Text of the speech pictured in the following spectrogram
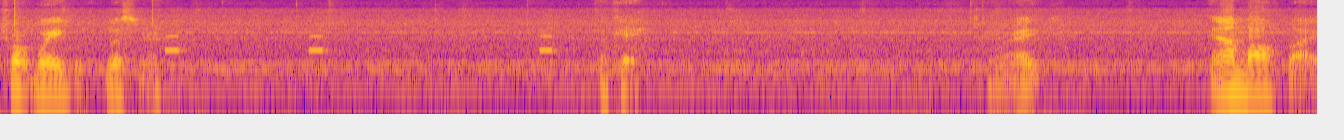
shortwave listener. Okay. Alright. And I'm off by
